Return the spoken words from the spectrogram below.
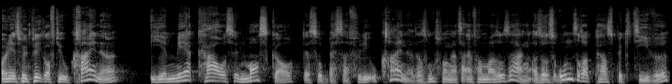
Und jetzt mit Blick auf die Ukraine, je mehr Chaos in Moskau, desto besser für die Ukraine. Das muss man ganz einfach mal so sagen. Also aus unserer Perspektive,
